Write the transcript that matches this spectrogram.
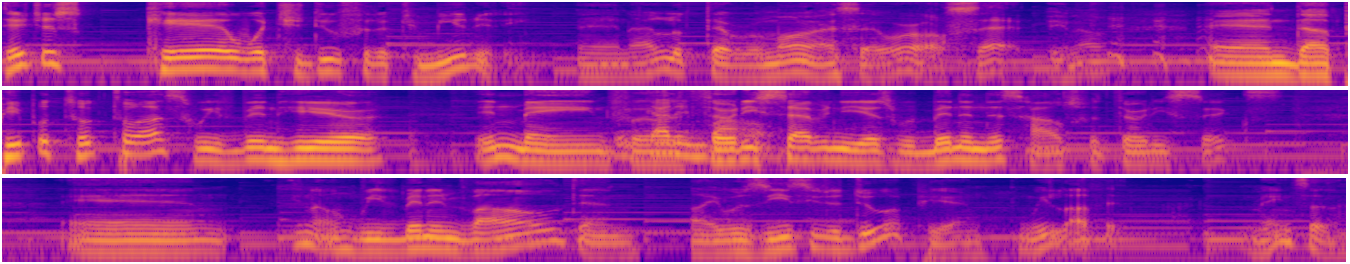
they just care what you do for the community. And I looked at Ramon, and I said, we're all set, you know? and uh, people took to us. We've been here in Maine for 37 years. We've been in this house for 36. And, you know, we've been involved, and uh, it was easy to do up here. We love it. Maine's, a,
